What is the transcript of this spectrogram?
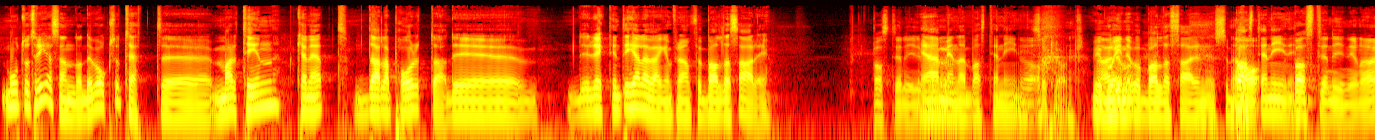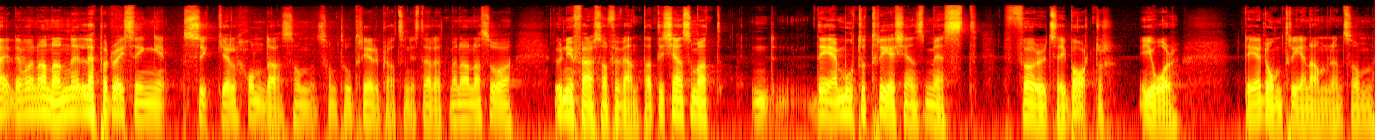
Moto 3 sen då, det var också tätt. Eh, Martin, Canet, Dalla Porta. Det, det räckte inte hela vägen fram för Baldassari. Bastianini. Jag menar Bastianini Ja. såklart. Vi Nej, var inne på Baldassare nyss. Bastianini. Ja, Bastianini. Nej, det var en annan Leopard Racing-cykel, Honda, som, som tog tredjeplatsen istället. Men annars så ungefär som förväntat. Det känns som att det är Moto 3 känns mest förutsägbart i år. Det är de tre namnen som,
